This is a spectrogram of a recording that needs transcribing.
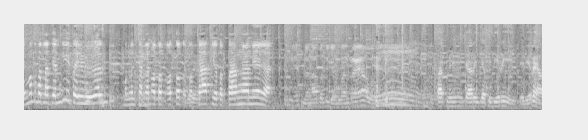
Emang tempat latihan kita itu kan mengencangkan otot-otot, otot kaki, otot tangan ya enggak? Iya, 98 tuh jagoan rel loh. Hmm, Tempat mencari jati diri. Jadi rel.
